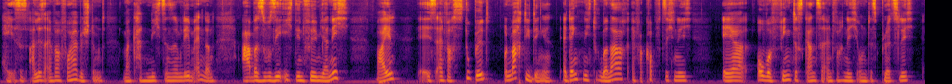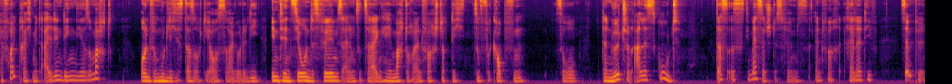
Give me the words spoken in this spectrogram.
hey, es ist alles einfach vorherbestimmt. Man kann nichts in seinem Leben ändern. Aber so sehe ich den Film ja nicht, weil er ist einfach stupid und macht die Dinge. Er denkt nicht drüber nach, er verkopft sich nicht, er overthinkt das Ganze einfach nicht und ist plötzlich erfolgreich mit all den Dingen, die er so macht. Und vermutlich ist das auch die Aussage oder die Intention des Films, einem zu zeigen, hey, mach doch einfach, statt dich zu verkopfen. So dann wird schon alles gut. Das ist die Message des Films. Einfach relativ simpel.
